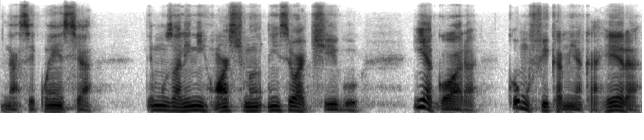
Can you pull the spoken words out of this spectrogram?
Na sequência, temos Aline Horstmann em seu artigo E agora, como fica a minha carreira?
